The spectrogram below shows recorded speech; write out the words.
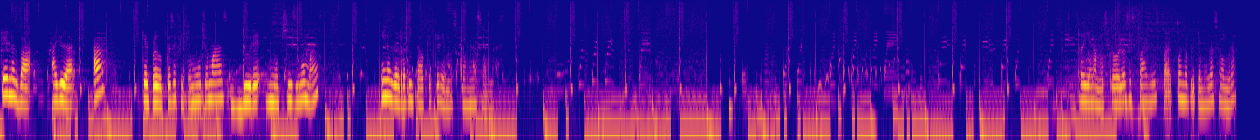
que nos va ayudar a que el producto se fije mucho más, dure muchísimo más y nos dé el resultado que queremos con las sombras. rellenamos todos los espacios para que cuando apliquemos la sombra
